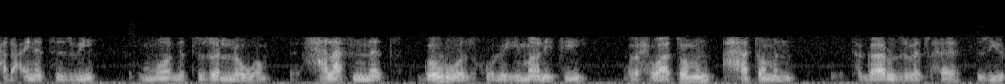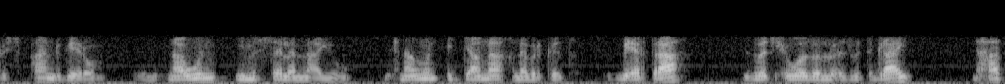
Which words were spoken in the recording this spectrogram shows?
ሓደ ዓይነት ህዝቢ እሞ ነቲ ዘለዎም ሓላፍነት ክገብርዎ ዝኽእሉ ሂማኒቲ ኣብ ኣሕዋቶምን ኣሓቶምን ተጋሩ ዝበጽሐ እዚ ሪስፓንድ ገይሮም ንሕና ውን ይምሰለና እዩ ንሕና ውን እጃምና ክነብርክት ህዝቢ ኤርትራ እዚ በጺሕዎ ዘሎ ህዝቢ ትግራይ ንሃቱ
